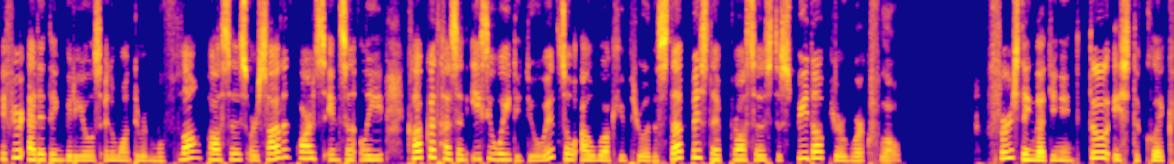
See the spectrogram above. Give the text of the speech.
If you're editing videos and want to remove long pauses or silent parts instantly, CapCut has an easy way to do it, so I'll walk you through the step-by-step -step process to speed up your workflow. First thing that you need to do is to click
